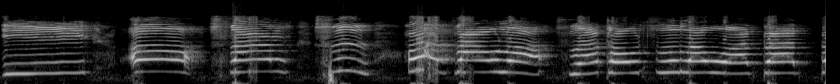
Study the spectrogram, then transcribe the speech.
一、二、三、四，啊，糟了！蛇偷吃了我的蛋。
